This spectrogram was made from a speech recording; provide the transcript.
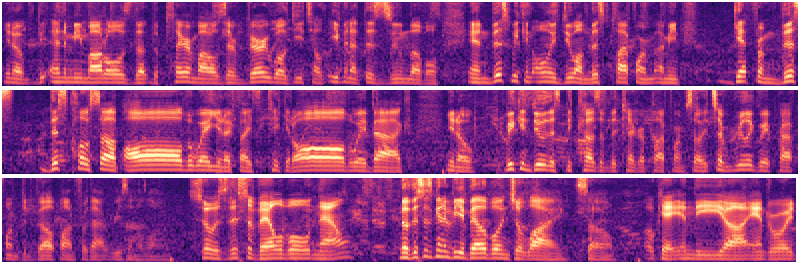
You know, the enemy models, the, the player models, they're very well detailed even at this zoom level. And this we can only do on this platform. I mean, get from this this close up all the way, you know, if I take it all the way back, you know, we can do this because of the Tegra platform. So it's a really great platform to develop on for that reason alone. So is this available now? No, this is going to be available in July. So. Okay, in the uh, Android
